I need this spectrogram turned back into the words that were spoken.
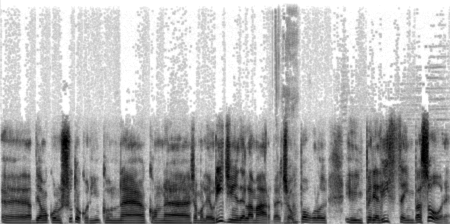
eh, abbiamo conosciuto con, con, eh, con eh, diciamo, le origini della Marvel, cioè uh-huh. un popolo imperialista e invasore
